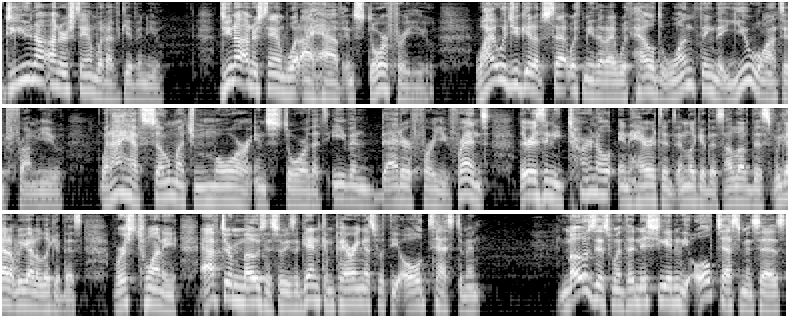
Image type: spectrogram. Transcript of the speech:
Do you not understand what I've given you? Do you not understand what I have in store for you? Why would you get upset with me that I withheld one thing that you wanted from you when I have so much more in store that's even better for you? Friends, there is an eternal inheritance. And look at this. I love this. We got we got to look at this. Verse 20. After Moses, so he's again comparing us with the Old Testament. Moses, when initiating the Old Testament, says,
